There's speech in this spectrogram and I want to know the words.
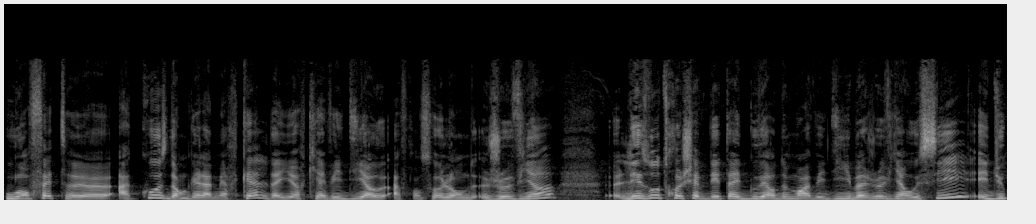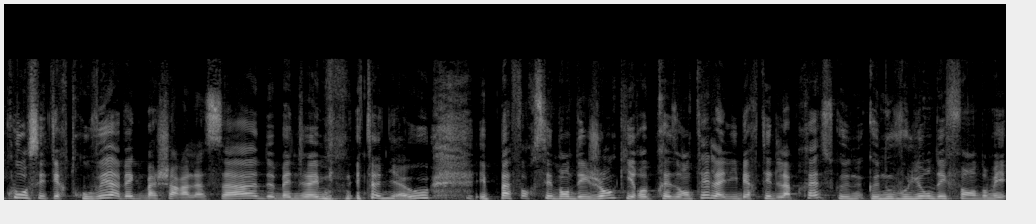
où en fait, euh, à cause d'Angela Merkel, d'ailleurs, qui avait dit à, François Hollande « je viens », les autres chefs d'État et de gouvernement avaient dit bah, je viens aussi », et du coup, on s'était retrouvés avec Bachar al-Assad, Benjamin Netanyahu, et pas forcément des gens qui représentaient la liberté de la presse que, nous voulions défendre. Mais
